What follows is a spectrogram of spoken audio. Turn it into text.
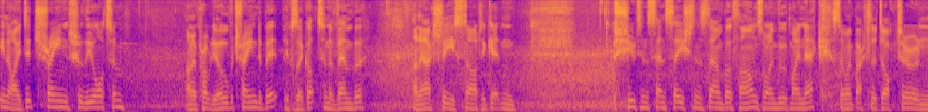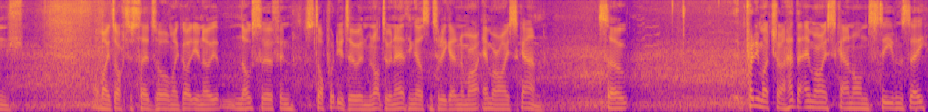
you know, I did train through the autumn, and I probably overtrained a bit because I got to November, and I actually started getting shooting sensations down both arms when I moved my neck. So I went back to the doctor, and my doctor said, "Oh my God, you know, no surfing. Stop what you're doing. We're not doing anything else until you get an MRI scan." So pretty much, I had that MRI scan on Stephen's Day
